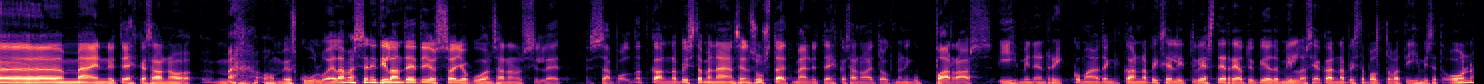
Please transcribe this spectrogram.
Öö, mä en nyt ehkä sano, mä oon myös kuullut elämässäni tilanteita, jossa joku on sanonut silleen, että sä poltat kannabista, mä näen sen susta, että mä en nyt ehkä sano, että onko mä niinku paras ihminen rikkomaan jotenkin kannabikseen liittyviä stereotypioita, millaisia kannabista polttavat ihmiset on.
